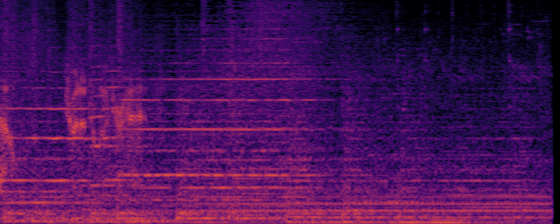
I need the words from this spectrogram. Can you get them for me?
battle.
